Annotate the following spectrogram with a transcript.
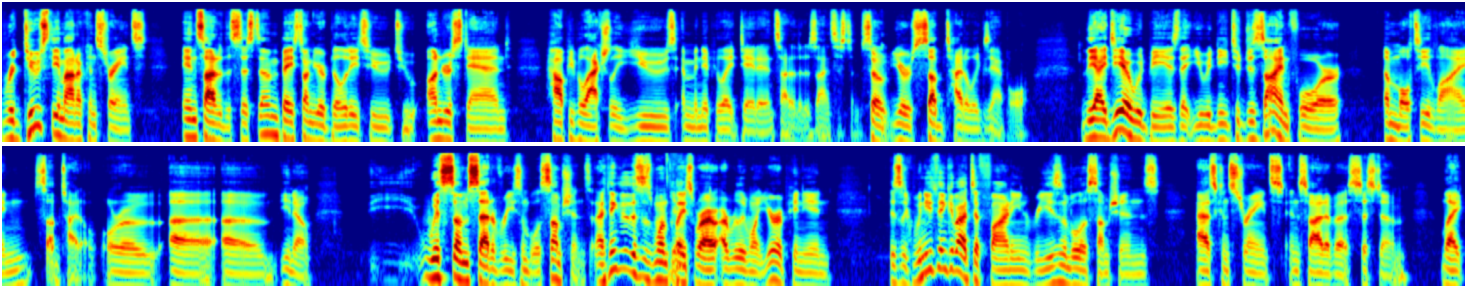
reduce the amount of constraints inside of the system based on your ability to to understand how people actually use and manipulate data inside of the design system. So your subtitle example. The idea would be is that you would need to design for a multi-line subtitle or a, a, a you know with some set of reasonable assumptions. And I think that this is one place yeah. where I, I, really want your opinion is like when you think about defining reasonable assumptions as constraints inside of a system, like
